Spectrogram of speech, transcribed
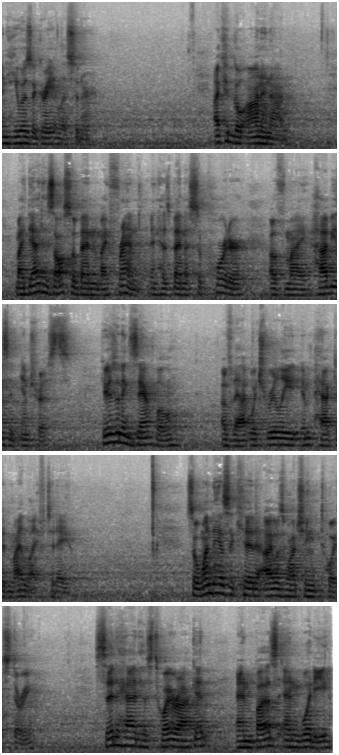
and he was a great listener. I could go on and on. My dad has also been my friend and has been a supporter of my hobbies and interests. Here's an example of that which really impacted my life today. So, one day as a kid, I was watching Toy Story. Sid had his toy rocket, and Buzz and Woody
